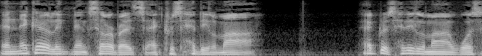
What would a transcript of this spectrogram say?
An Echo Link next celebrates actress Hedy Lamarr. Actress Hedy Lamarr was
